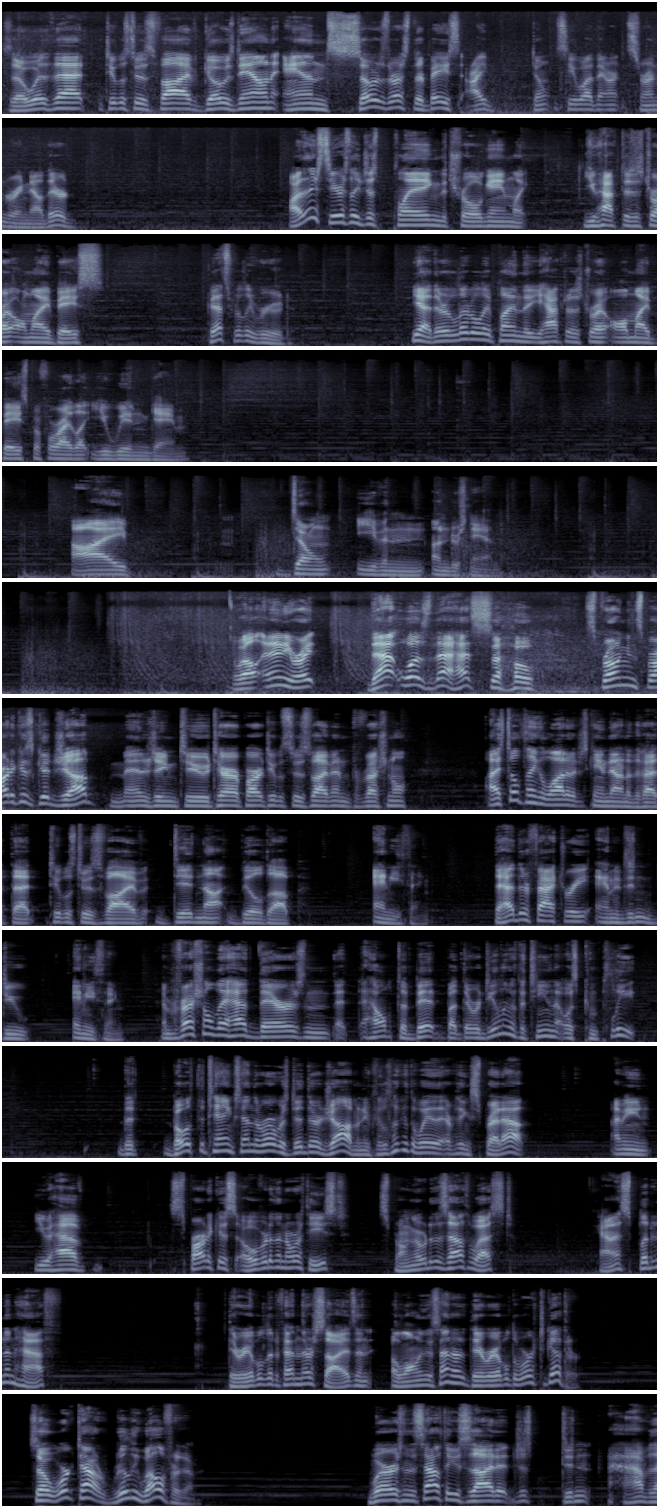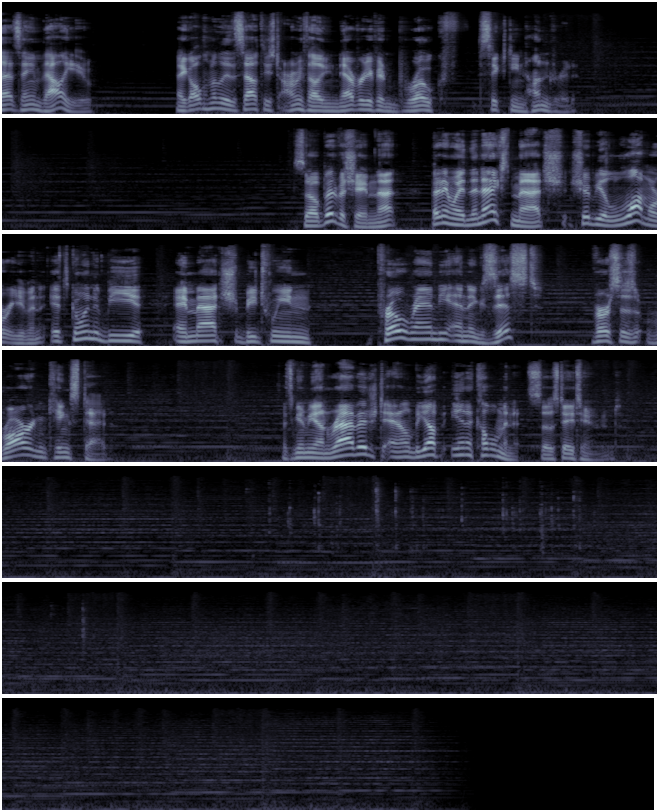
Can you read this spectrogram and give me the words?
So with that, 2 plus 2 is 5 goes down, and so does the rest of their base. I don't see why they aren't surrendering now. They're... Are they seriously just playing the troll game? Like, you have to destroy all my base? That's really rude. Yeah, they're literally playing that you have to destroy all my base before I let you win game. I don't even understand. Well, at any rate, that was that. So, Sprung and Spartacus, good job managing to tear apart 2 plus 2 is 5 and Brofessional. I still think a lot of it just came down to the fact that 2 plus 2 is 5 did not build up anything. They had their factory, and it didn't do anything. And Brofessional, they had theirs, and it helped a bit, but they were dealing with a team that was complete. The, both the tanks and the rovers did their job, and if you look at the way that everything's spread out, I mean, you have Spartacus over to the northeast, sprung over to the southwest, kind of split it in half. They were able to defend their sides, and along the center, they were able to work together. So it worked out really well for them. Whereas in the southeast side, it just didn't have that same value. Like, ultimately, the southeast army value never even broke 1600. So a bit of a shame that. But anyway, the next match should be a lot more even. It's going to be a match between Pro Randy and Exist versus Rar and Kingstead. It's going to be on Ravaged, and it'll be up in a couple minutes, so stay tuned.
